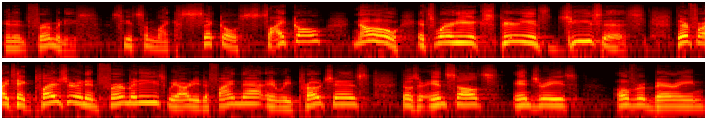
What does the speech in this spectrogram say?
in infirmities. See, it's some like sicko psycho? No, it's where he experienced Jesus. Therefore, I take pleasure in infirmities. We already defined that. And reproaches. Those are insults, injuries, overbearing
